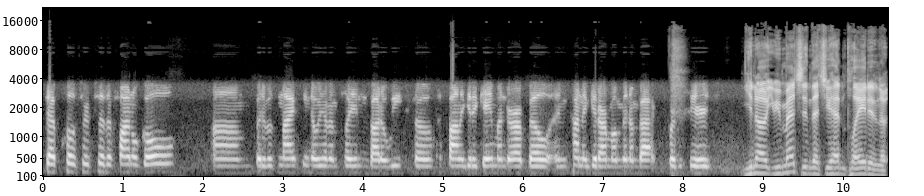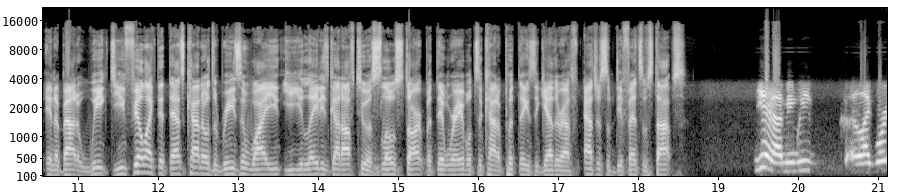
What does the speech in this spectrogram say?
step closer to the final goal. Um, but it was nice, you know, we haven't played in about a week, so to finally get a game under our belt and kind of get our momentum back for the series. You know, you mentioned that you hadn't played in, a, in about a week. Do you feel like that that's kind of the reason why you, you ladies got off to a slow start, but then were able to kind of put things together after some defensive stops? Yeah, I mean, we like we're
